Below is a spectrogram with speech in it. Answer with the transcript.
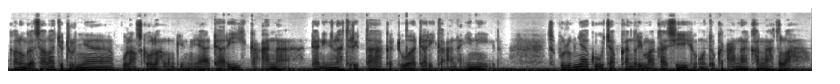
Kalau nggak salah judulnya pulang sekolah mungkin ya dari Kak Ana dan inilah cerita kedua dari Kak Ana ini. Gitu. Sebelumnya aku ucapkan terima kasih untuk Kak Ana karena telah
